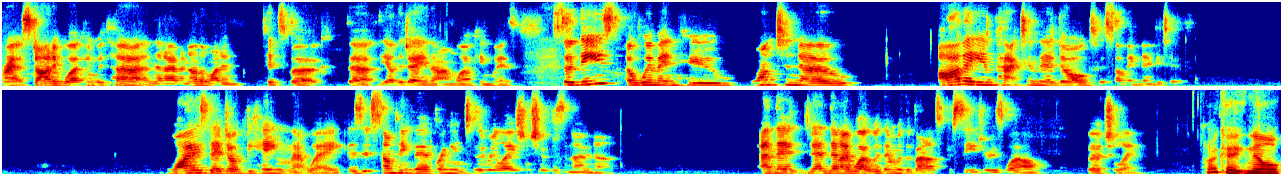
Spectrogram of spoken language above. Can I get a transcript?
right? I started working with her, and then I have another one in Pittsburgh that the other day that I'm working with. So these are women who want to know are they impacting their dogs with something negative? Why is their dog behaving that way? Is it something they're bringing to the relationship as an owner? And then, then, then I work with them with the balance procedure as well, virtually. Okay. Now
